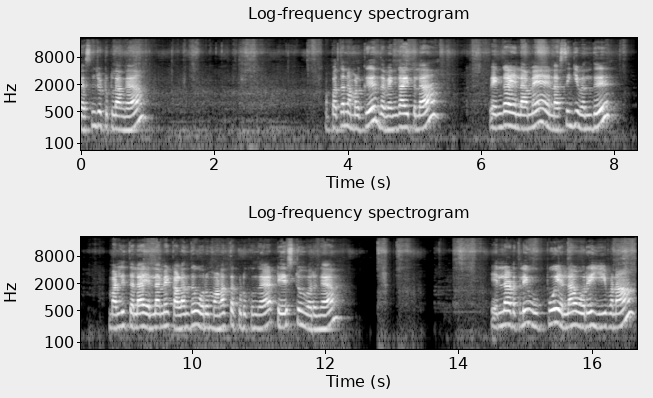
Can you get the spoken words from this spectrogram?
பிசைஞ்சு விட்டுக்கலாங்க. அப்போ தான் நம்மளுக்கு இந்த வெங்காயத்தில் வெங்காயம் எல்லாமே நசுங்கி வந்து மல்லித்தலை எல்லாமே கலந்து ஒரு மணத்தை கொடுக்குங்க. டேஸ்ட்டும் வருங்க. எல்லா இடத்துலையும் உப்பு எல்லாம் ஒரே ஈவனாக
